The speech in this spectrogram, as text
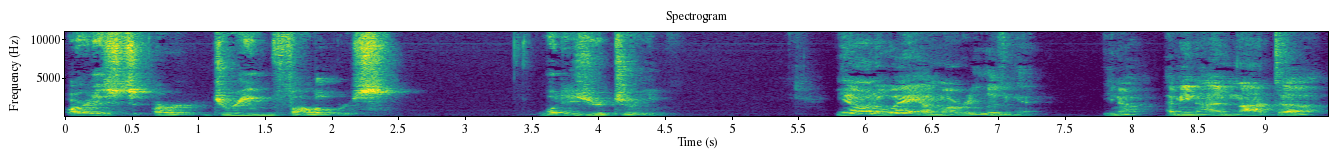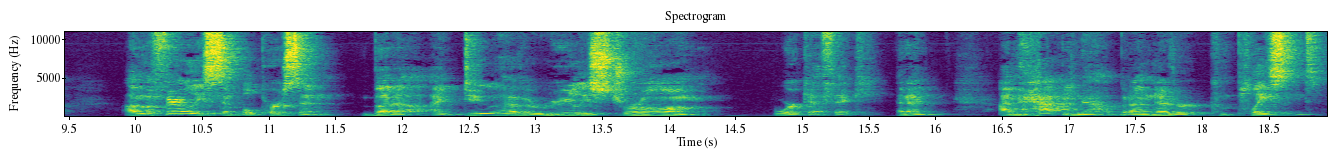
Artists are dream followers. What is your dream? You know, in a way, I'm already living it. You know, I mean, I'm not, uh, I'm a fairly simple person, but uh, I do have a really strong work ethic, and I, I'm happy now, but I'm never complacent.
